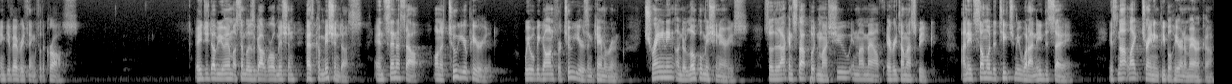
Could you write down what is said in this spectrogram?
and give everything for the cross. AGWM, Assemblies of God World Mission, has commissioned us and sent us out on a two year period. We will be gone for two years in Cameroon, training under local missionaries so that I can stop putting my shoe in my mouth every time I speak. I need someone to teach me what I need to say. It's not like training people here in America.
